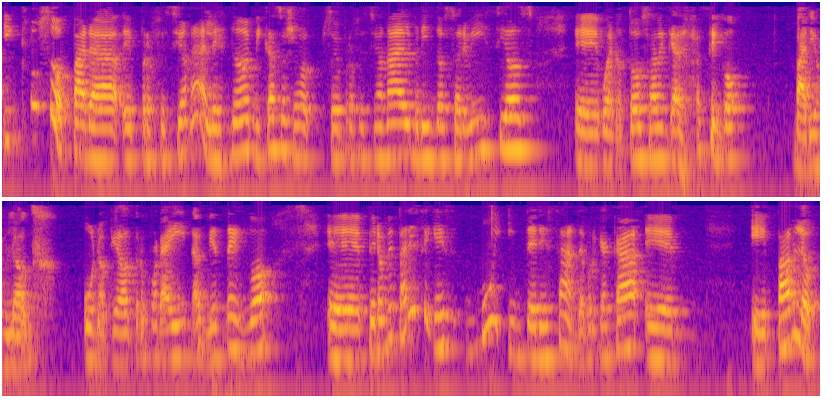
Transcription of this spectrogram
incluso para eh, profesionales, ¿no? En mi caso yo soy profesional, brindo servicios, eh, bueno, todos saben que además tengo varios blogs, uno que otro por ahí también tengo, eh, pero me parece que es muy interesante, porque acá, eh, eh, Pablo,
